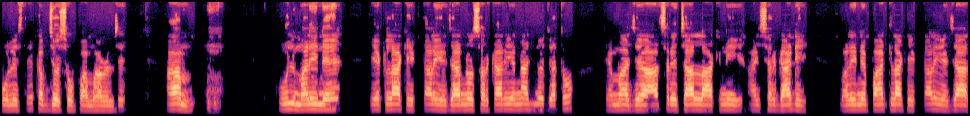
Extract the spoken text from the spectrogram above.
પોલીસને કબજો સોંપવામાં આવેલ છે. આમ, કુલ મળીને એક લાખ એકતાળીસ હજારનો સરકારી અનાજનો જથ્થો તેમજ આશરે ચાર લાખની આઈસર ગાડી મળીને પાંચ લાખ એકતાળીસ હજાર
